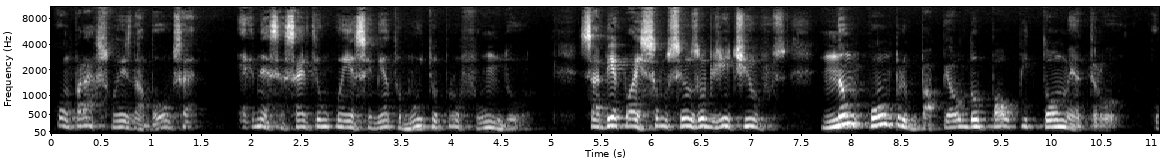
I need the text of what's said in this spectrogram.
Comprar ações na bolsa é necessário ter um conhecimento muito profundo, saber quais são os seus objetivos. Não compre o papel do palpitômetro. O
